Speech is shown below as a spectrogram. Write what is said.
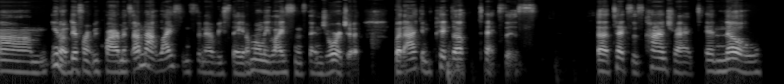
um, you know, different requirements. I'm not licensed in every state. I'm only licensed in Georgia, but I can pick up Texas, a Texas contract, and know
